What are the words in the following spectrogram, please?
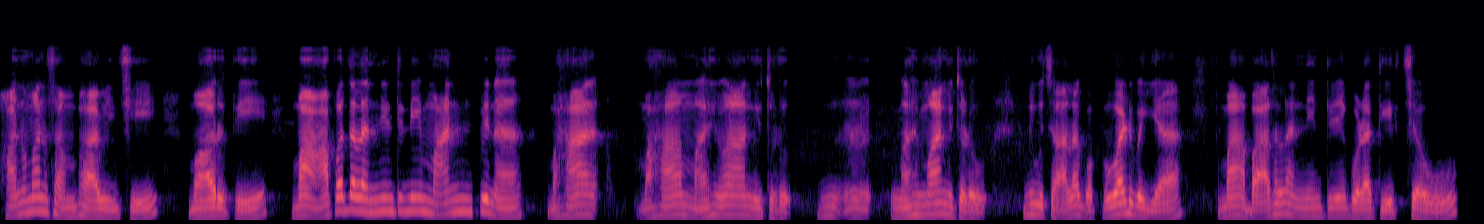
హనుమను సంభావించి మారుతి మా ఆపదలన్నింటినీ మాన్పిన మహా మహా మహిమాన్వితుడు నువ్వు చాలా గొప్పవాడివయ్యా. మా బాధలన్నింటినీ కూడా తీర్చావు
